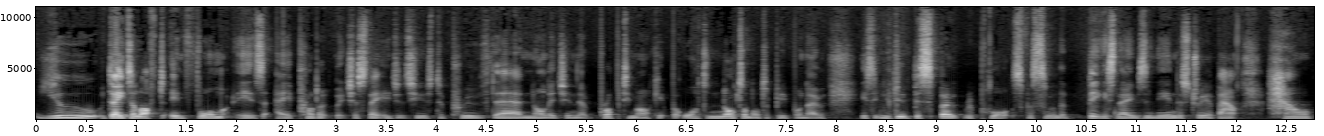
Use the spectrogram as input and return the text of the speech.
you Dataloft Inform is a product which estate agents use to prove their knowledge in the property market. But what not a lot of people know is that you do bespoke reports for some of the biggest names in the industry about how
